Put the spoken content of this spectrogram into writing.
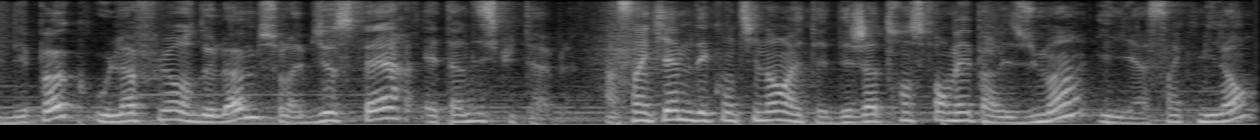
une époque où l'influence de l'homme sur la biosphère est indiscutable. Un cinquième des continents était déjà transformé par les humains il y a 5000 ans,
